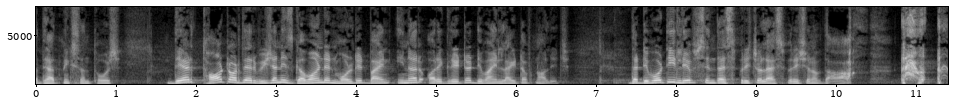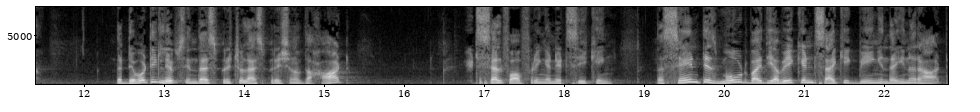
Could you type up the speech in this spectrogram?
आध्यात्मिक संतोष Their thought or their vision is governed and molded by an inner or a greater divine light of knowledge. The devotee lives in the spiritual aspiration of the heart. the devotee lives in the spiritual aspiration of the heart, its self offering and its seeking. The saint is moved by the awakened psychic being in the inner heart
